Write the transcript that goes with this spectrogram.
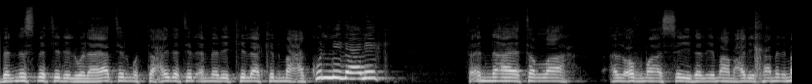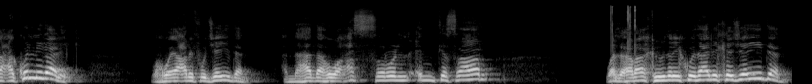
بالنسبة للولايات المتحدة الأمريكية لكن مع كل ذلك فإن آية الله العظمى السيد الإمام علي خامنئي مع كل ذلك وهو يعرف جيدا أن هذا هو عصر الانتصار والعراق يدرك ذلك جيدا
